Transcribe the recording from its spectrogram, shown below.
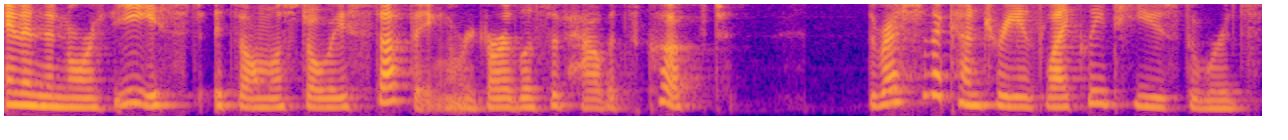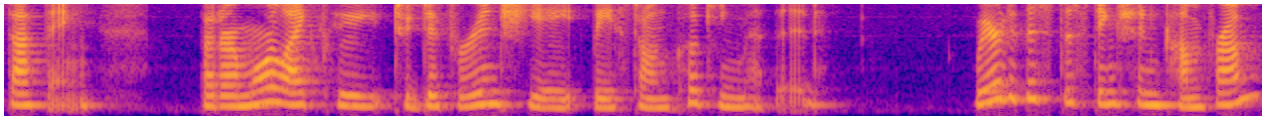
And in the Northeast, it's almost always stuffing, regardless of how it's cooked. The rest of the country is likely to use the word stuffing, but are more likely to differentiate based on cooking method. Where did this distinction come from?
